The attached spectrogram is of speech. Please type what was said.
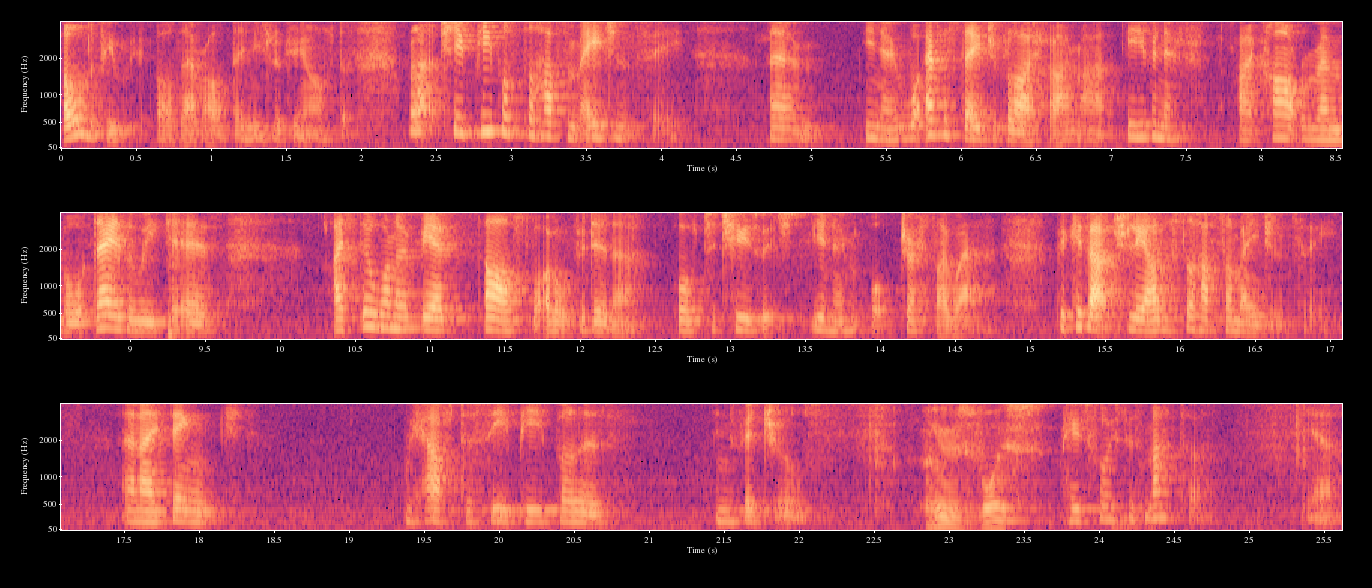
older people. Oh, they're old. They need looking after. Well, actually, people still have some agency. Um, you know, whatever stage of life I'm at, even if I can't remember what day of the week it is, I still want to be asked what I want for dinner or to choose which, you know, what dress I wear, because actually I will still have some agency. And I think we have to see people as individuals whose voice whose voices matter. Yeah.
